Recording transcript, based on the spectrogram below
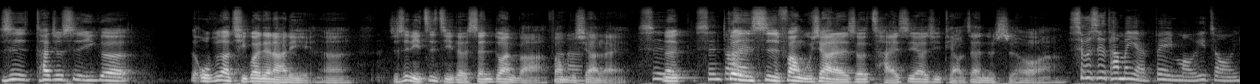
可是它就是一个，我不知道奇怪在哪里，嗯。只是你自己的身段吧，放不下来。是，那更是放不下来的时候，才是要去挑战的时候啊。是不是他们也被某一种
